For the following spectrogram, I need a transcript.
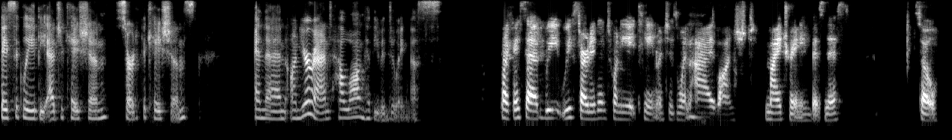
Basically, the education, certifications. And then on your end, how long have you been doing this? Like I said, we we started in 2018, which is when Mhm. I launched my training business. So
